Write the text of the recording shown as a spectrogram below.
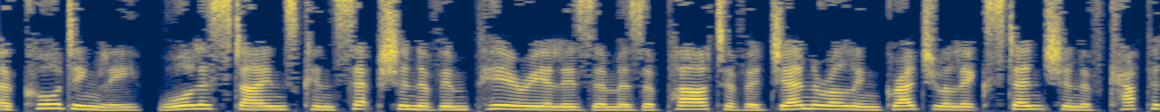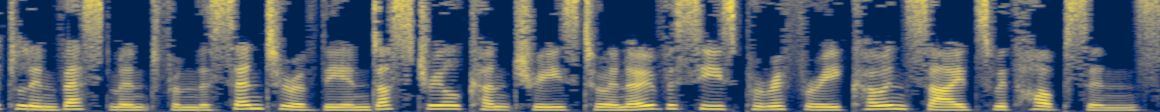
Accordingly, Wallerstein's conception of imperialism as a part of a general and gradual extension of capital investment from the center of the industrial countries to an overseas periphery coincides with Hobson's.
